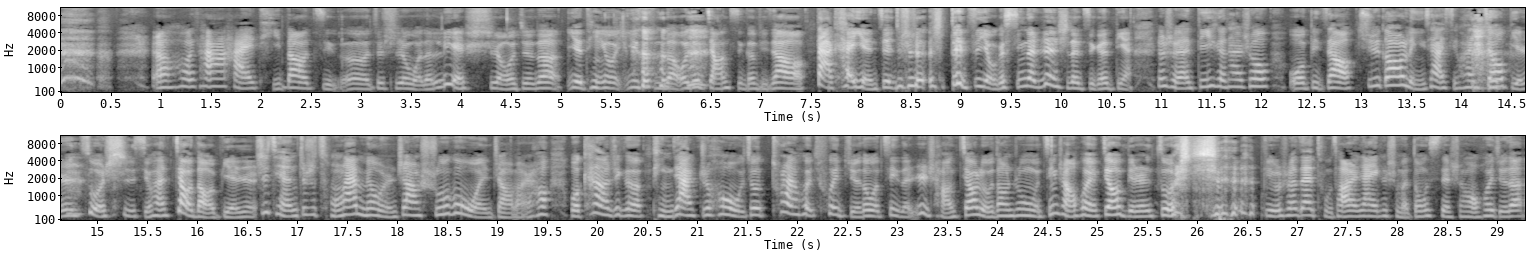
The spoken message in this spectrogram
然后他还提到几个就是我的劣势，我觉得也挺有意思的。我就讲几个比较大开眼界，就是对自己有个新的认识的几个点。就首先第一个，他说我比较居高临下，喜欢教别人做事，喜欢教导别人。之前就是从来没有人这样说过我，你知道吗？然后我看到这个评价之后，我就突然会会觉得我自己的日常交流当中，我经常会教别人做事。比如说在吐槽人家一个什么东西的时候，我会觉得，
